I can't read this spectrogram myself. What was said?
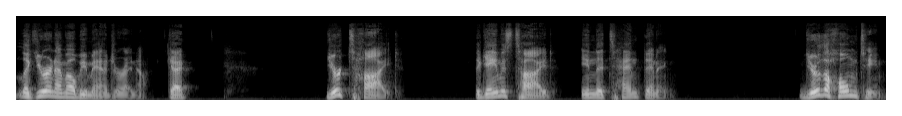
like you're an MLB manager right now, okay? You're tied. The game is tied in the 10th inning. You're the home team.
